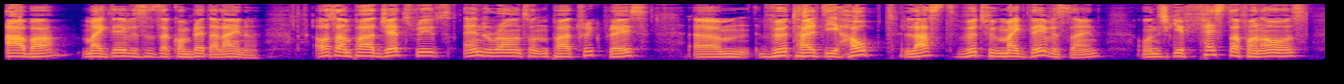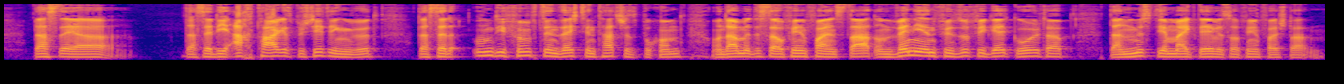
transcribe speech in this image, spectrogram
Aber Mike Davis ist da komplett alleine. Außer ein paar Jet Sweeps, Endarounds und ein paar Trick Plays ähm, wird halt die Hauptlast wird für Mike Davis sein. Und ich gehe fest davon aus, dass er dass er die acht Tages bestätigen wird, dass er um die 15, 16 Touches bekommt und damit ist er auf jeden Fall ein Start. Und wenn ihr ihn für so viel Geld geholt habt, dann müsst ihr Mike Davis auf jeden Fall starten.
